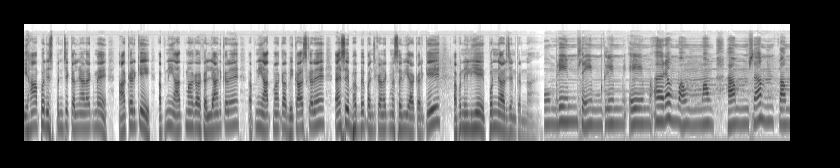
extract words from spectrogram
यहाँ पर इस पंचकल्याणक में आकर के अपनी आत्मा का कल्याण करें, अपनी आत्मा का विकास करें। ऐसे भव्य पंचकर्णक में सभी आकर के अपने लिए पुण्य अर्जन करना है। ओम ह्रीं श्रीं क्लीं ऐं अरं वम मं हं सं तम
